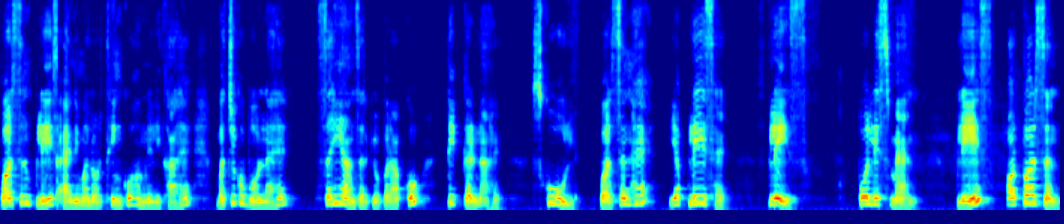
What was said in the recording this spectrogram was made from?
पर्सन, प्लेस, एनिमल और थिंग को हमने लिखा है। बच्चे को बोलना है, सही आंसर के ऊपर आपको टिक करना है। स्कूल, पर्सन है या प्लेस है? प्लेस, पुलिसमैन, प्लेस और person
